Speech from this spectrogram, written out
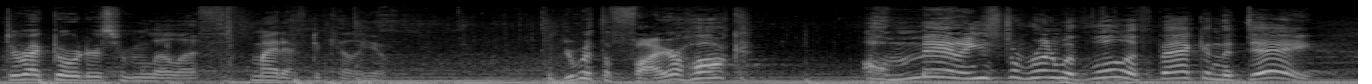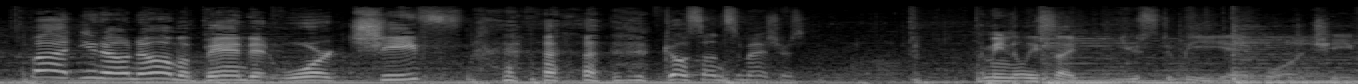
Direct orders from Lilith. Might have to kill you. You're with the Firehawk? Oh man, I used to run with Lilith back in the day. But, you know, now I'm a bandit war chief. Go Sun Smashers. I mean, at least I used to be a war chief.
